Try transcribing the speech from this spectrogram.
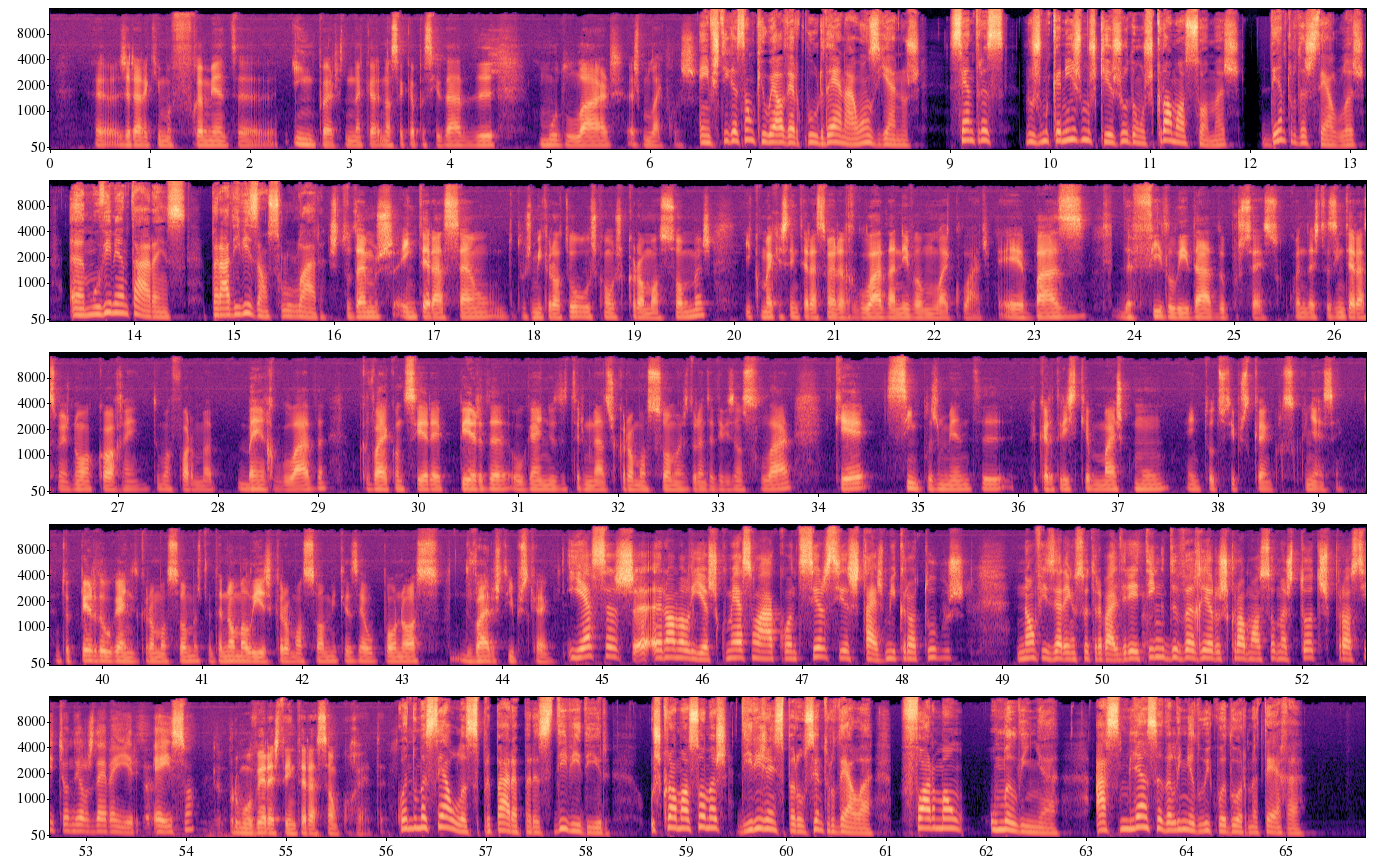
uh, gerar aqui uma ferramenta ímpar na nossa capacidade de modular as moléculas. A investigação que o Helder coordena há 11 anos centra-se nos mecanismos que ajudam os cromossomas, dentro das células, a movimentarem-se para a divisão celular. Estudamos a interação dos microtúbulos com os cromossomas e como é que esta interação era regulada a nível molecular. É a base da fidelidade do processo. Quando estas interações não ocorrem de uma forma bem regulada, o que vai acontecer é perda ou ganho de determinados cromossomas durante a divisão celular, que é simplesmente a característica mais comum em todos os tipos de cancro que se conhecem. Portanto, a perda ou o ganho de cromossomas, portanto, anomalias cromossómicas é o pão nosso de vários tipos de cancro. E essas eh, anomalias começam a acontecer se os tais microtubos não fizerem o seu trabalho direitinho de varrer os cromossomas todos para o sítio onde eles devem ir. É isso? Promover esta interação correta. Quando uma célula se prepara para se dividir, os cromossomas dirigem-se para o centro dela, formam uma linha, à semelhança da linha do Equador na Terra.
